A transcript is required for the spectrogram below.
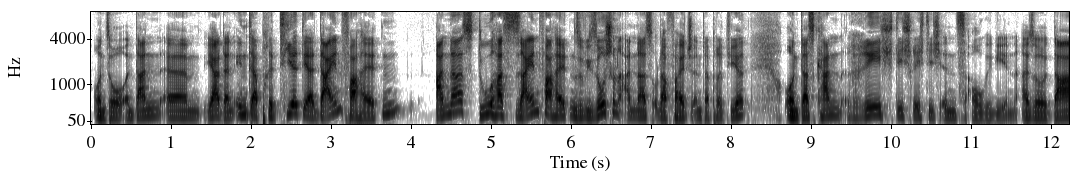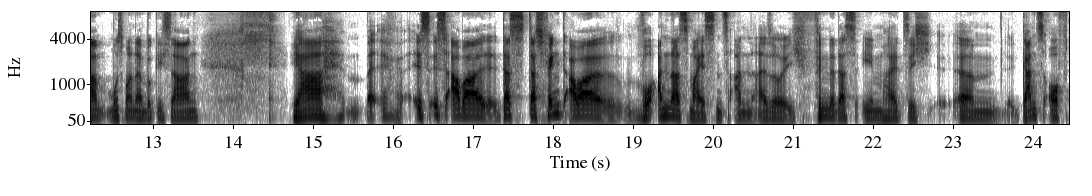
und so. Und dann, ähm, ja, dann interpretiert der dein Verhalten anders. Du hast sein Verhalten sowieso schon anders oder falsch interpretiert. Und das kann richtig, richtig ins Auge gehen. Also da muss man dann wirklich sagen, ja, es ist aber, das, das fängt aber woanders meistens an. Also ich finde, dass eben halt sich ähm, ganz oft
